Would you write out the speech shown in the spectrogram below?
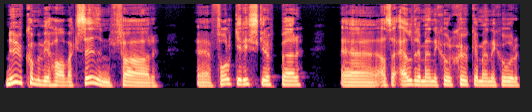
nu kommer vi ha vaccin för Eh, folk i riskgrupper, eh, alltså äldre människor, sjuka människor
